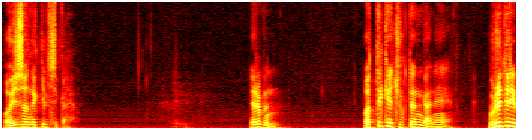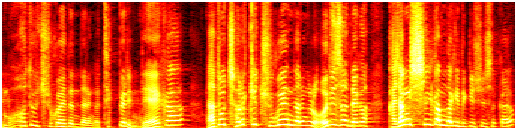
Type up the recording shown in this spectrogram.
어디서 느낄까요? 여러분, 어떻게 죽든 간에 우리들이 모두 죽어야 된다는 것, 특별히 내가, 나도 저렇게 죽어야 한다는 걸 어디서 내가 가장 실감나게 느낄 수 있을까요?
